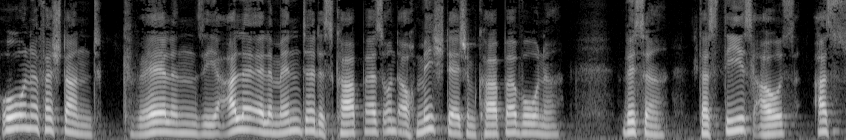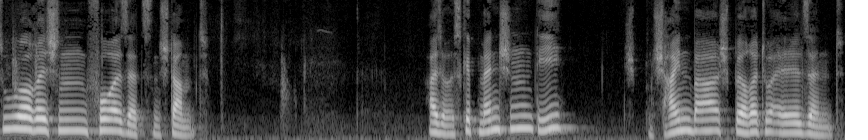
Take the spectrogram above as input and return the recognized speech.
Ohne Verstand quälen sie alle Elemente des Körpers und auch mich, der ich im Körper wohne. Wisse, dass dies aus assurischen Vorsätzen stammt. Also es gibt Menschen, die scheinbar spirituell sind,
